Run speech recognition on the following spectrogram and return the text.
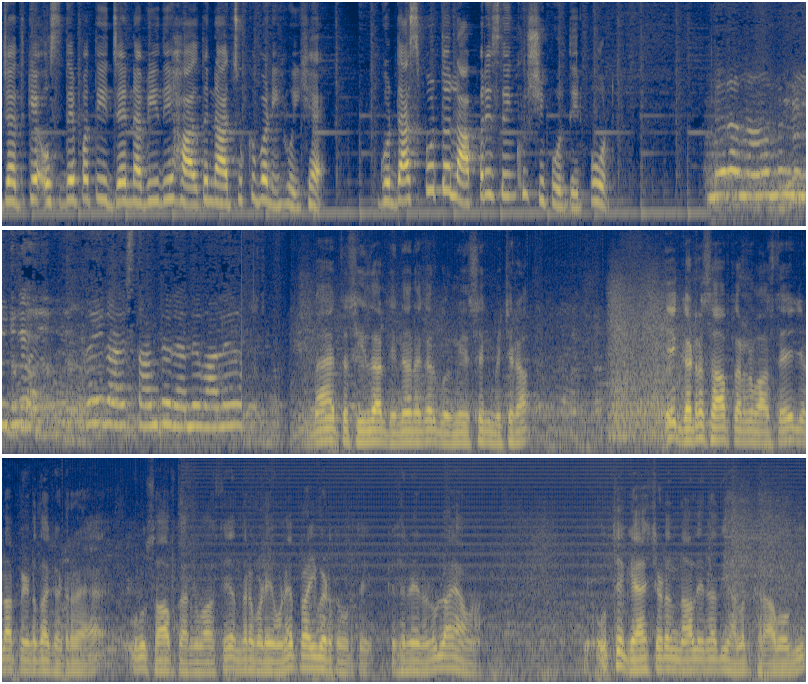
ਜਦਕਿ ਉਸ ਦੇ ਭਤੀਜੇ ਨਵੀ ਦੀ ਹਾਲਤ ਨਾਜ਼ੁਕ ਬਣੀ ਹੋਈ ਹੈ। ਗੁਰਦਾਸਪੁਰ ਤੋਂ ਲਾਪਰੀ ਸਿੰਘ ਖੁਸ਼ੀਪੁਰ ਦੀ ਰਿਪੋਰਟ। ਮੇਰਾ ਨਾਮ ਨੀਰੂ ਹੈ। ਰਾਜਸਥਾਨ ਦੇ ਰਹਿਣੇ ਵਾਲੇ ਮੈਂ ਤਹਿਸੀਲਦਾਰ ਦਿਨਾਨਗਰ ਗੁਰਮੀਤ ਸਿੰਘ ਮਿਚਰਾ। ਇਹ ਗਟਰ ਸਾਫ਼ ਕਰਨ ਵਾਸਤੇ ਜਿਹੜਾ ਪਿੰਡ ਦਾ ਗਟਰ ਹੈ ਉਹਨੂੰ ਸਾਫ਼ ਕਰਨ ਵਾਸਤੇ ਅੰਦਰ ਬੜੇ ਹੋਣੇ ਪ੍ਰਾਈਵੇਟ ਤੌਰ ਤੇ। ਕਿਸੇ ਨੇ ਇਹਨਾਂ ਨੂੰ ਲਾਇਆ ਹੋਣਾ। ਤੇ ਉੱਥੇ ਗੈਸ ਚੜਨ ਨਾਲ ਇਹਨਾਂ ਦੀ ਹਾਲਤ ਖਰਾਬ ਹੋ ਗਈ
